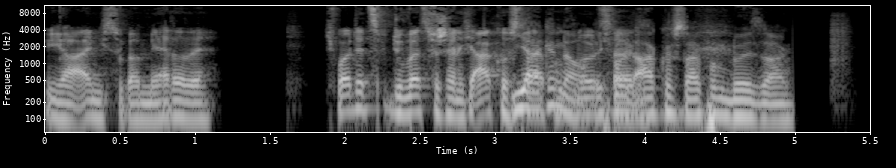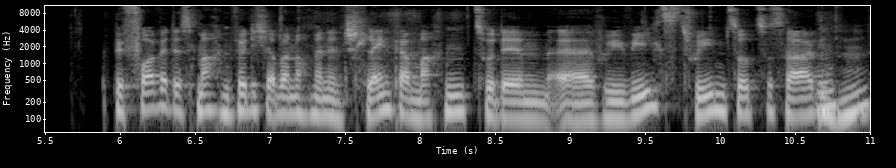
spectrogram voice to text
ja, eigentlich sogar mehrere. Ich wollte jetzt, du weißt wahrscheinlich Arcus 3.0 Ja, genau, ich wollte Arcus 3.0 sagen. Bevor wir das machen, würde ich aber noch mal einen Schlenker machen zu dem äh, Reveal-Stream sozusagen, mhm.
